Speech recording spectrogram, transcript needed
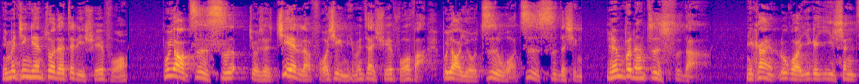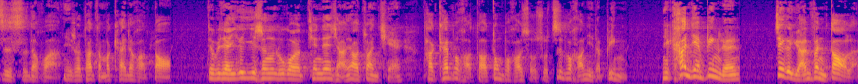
你们今天坐在这里学佛，不要自私，就是见了佛性。你们在学佛法，不要有自我、自私的心。人不能自私的。你看，如果一个医生自私的话，你说他怎么开得好刀？对不对？一个医生如果天天想要赚钱，他开不好刀，动不好手术，治不好你的病。你看见病人，这个缘分到了，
